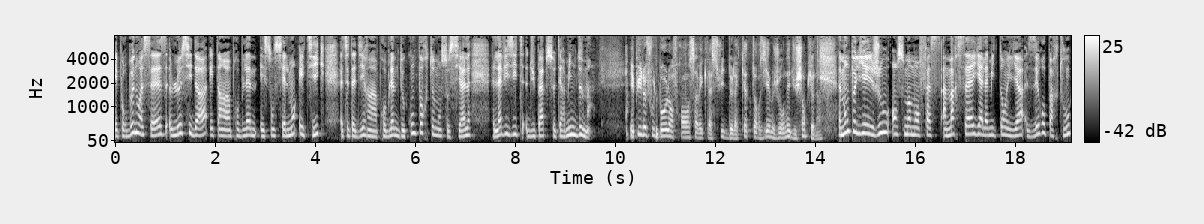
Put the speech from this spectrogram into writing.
Et pour Benoît XVI, le sida est un problème essentiellement éthique, c'est-à-dire un problème de comportement social. La visite du pape se termine demain. Et puis le football en France avec la suite de la 14e journée du championnat. Montpellier joue en ce moment face à Marseille. À la mi-temps, il y a zéro partout.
